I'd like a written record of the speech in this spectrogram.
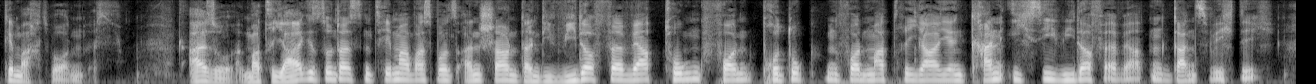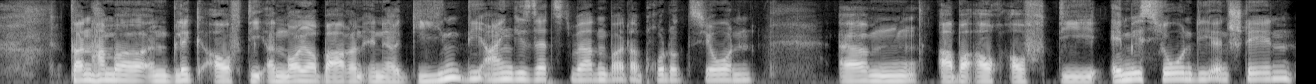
gemacht worden ist. Also Materialgesundheit ist ein Thema, was wir uns anschauen. Dann die Wiederverwertung von Produkten, von Materialien. Kann ich sie wiederverwerten? Ganz wichtig. Dann haben wir einen Blick auf die erneuerbaren Energien, die eingesetzt werden bei der Produktion ähm, aber auch auf die Emissionen, die entstehen.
